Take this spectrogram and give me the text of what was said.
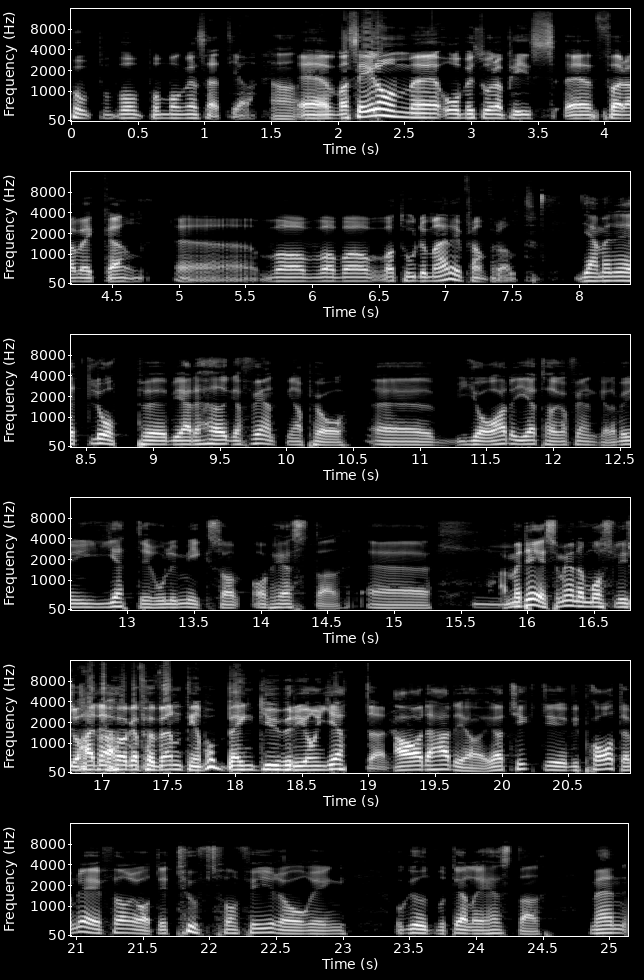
På, på, på, många sätt, ja. ja. Eh, vad säger du om eh, Åby Stora Pris eh, förra veckan? Eh, vad, vad, vad, vad, tog du med dig framförallt? Ja men ett lopp eh, vi hade höga förväntningar på. Eh, jag hade jättehöga förväntningar. Det var en jätterolig mix av, av hästar. Eh, mm. ja, men det som ändå måste lyfta Du hade fram... höga förväntningar på Ben Gurion jättar Ja det hade jag. Jag tyckte vi pratade om det förra året. Det är tufft för en fyraåring att gå ut mot äldre hästar. Men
